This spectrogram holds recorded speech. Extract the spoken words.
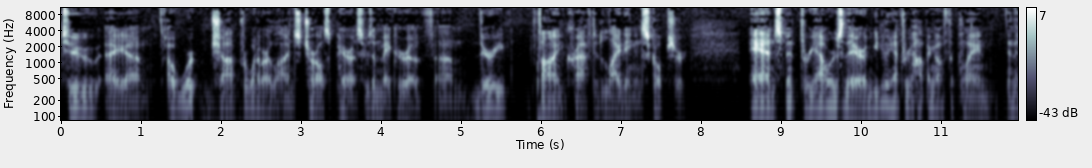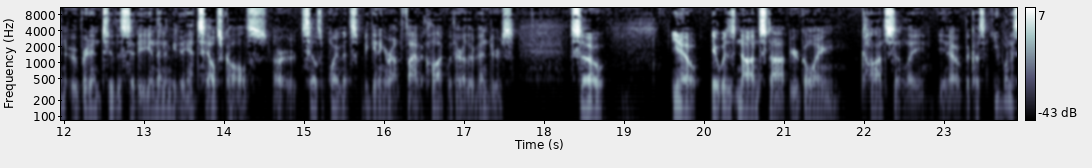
to a um, a workshop for one of our lines, Charles Paris, who's a maker of um, very fine crafted lighting and sculpture and spent three hours there immediately after hopping off the plane, and then Ubered into the city, and then immediately had sales calls or sales appointments beginning around five o'clock with our other vendors. So, you know, it was nonstop. You're going constantly, you know, because you want to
